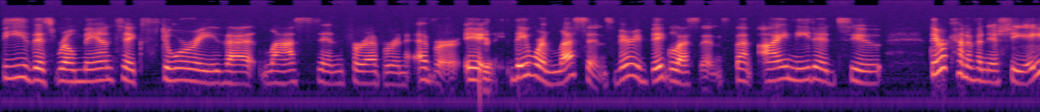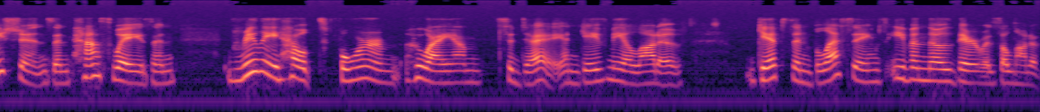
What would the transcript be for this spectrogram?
be this romantic story that lasts in forever and ever. It, Yeah. They were lessons, very big lessons that I needed to, they were kind of initiations and pathways and really helped form who I am today and gave me a lot of gifts and blessings, even though there was a lot of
